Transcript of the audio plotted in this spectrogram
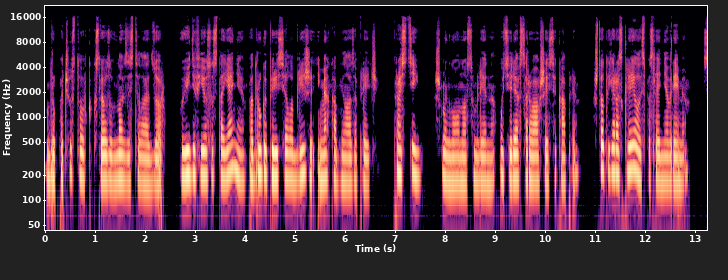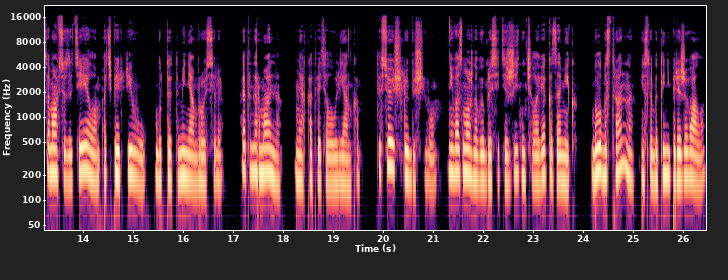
вдруг почувствовав, как слезы вновь застилают взор. Увидев ее состояние, подруга пересела ближе и мягко обняла за плечи. «Прости», — шмыгнула носом Лена, утеряв сорвавшиеся капли. «Что-то я расклеилась в последнее время. Сама все затеяла, а теперь реву, будто это меня бросили». «Это нормально», — мягко ответила Ульянка. «Ты все еще любишь его. Невозможно выбросить из жизни человека за миг. Было бы странно, если бы ты не переживала.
